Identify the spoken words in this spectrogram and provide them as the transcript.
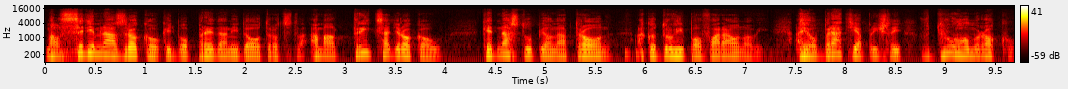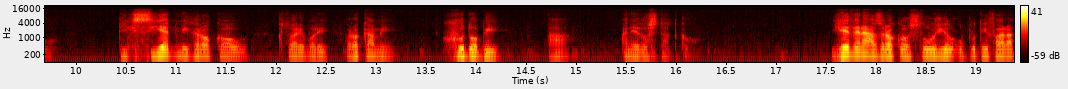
mal 17 rokov, keď bol predaný do otroctva a mal 30 rokov, keď nastúpil na trón ako druhý po faraónovi. A jeho bratia prišli v druhom roku tých 7 rokov ktorí boli rokami chudoby a, a nedostatku. 11 rokov slúžil u Putifara,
